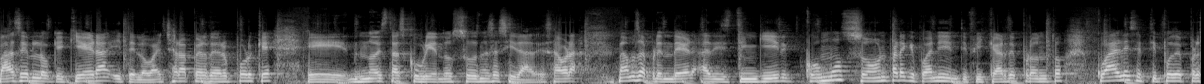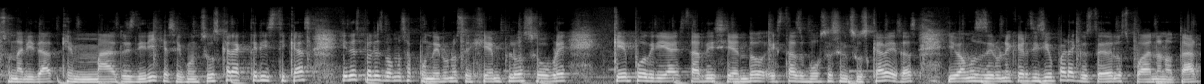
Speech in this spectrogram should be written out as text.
va a hacer lo que quiera y te lo va a echar a perder porque eh, no estás cubriendo sus necesidades. Ahora vamos a aprender a distinguir cómo son para que puedan identificar de pronto cuál es el tipo de personalidad que más les dirige según sus características y después les vamos a poner unos ejemplos sobre qué podría estar diciendo estas voces en sus cabezas y vamos a hacer un ejercicio para que ustedes los puedan anotar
